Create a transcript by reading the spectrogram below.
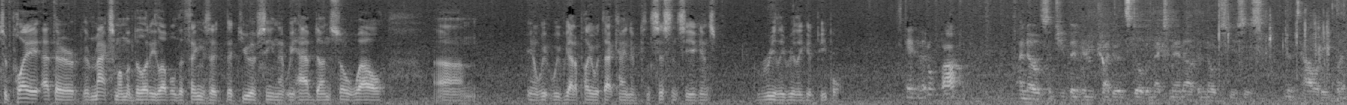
to play at their, their maximum ability level, the things that, that you have seen that we have done so well, um, you know, we, we've got to play with that kind of consistency against really, really good people. Stay in the middle, Bob. I know since you've been here, you tried to instill the next man up and no excuses mentality. But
